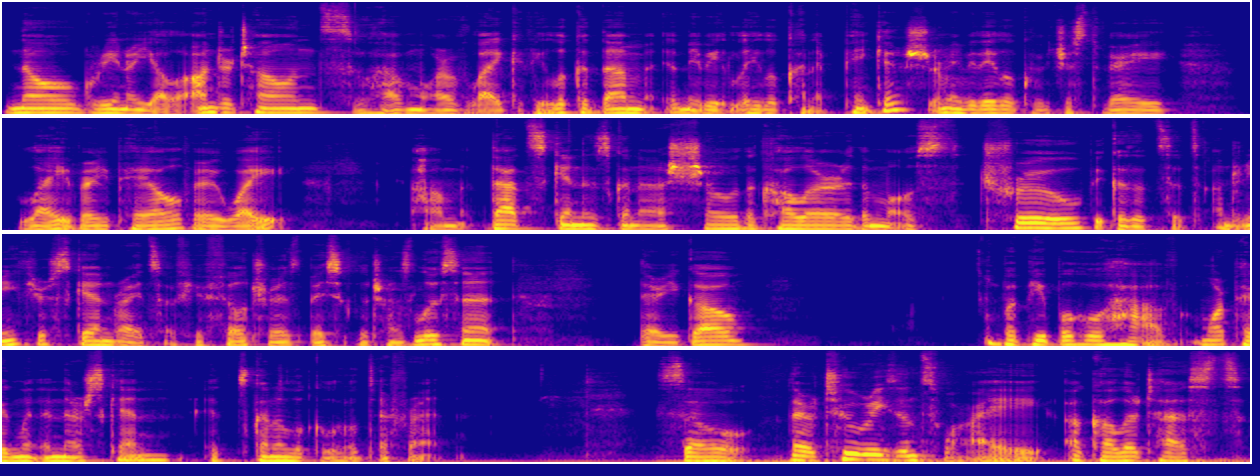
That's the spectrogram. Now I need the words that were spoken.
no green or yellow undertones, who have more of like if you look at them, maybe they look kind of pinkish, or maybe they look just very light, very pale, very white um, that skin is going to show the color the most true because it sits underneath your skin, right? So if your filter is basically translucent, there you go. But people who have more pigment in their skin, it's going to look a little different. So there are two reasons why a color test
